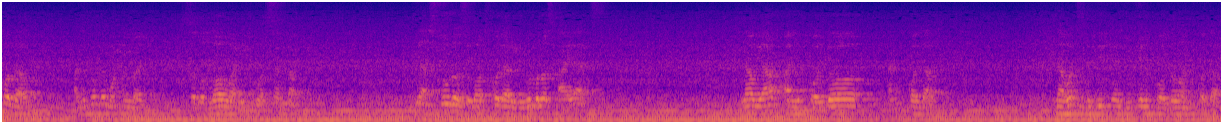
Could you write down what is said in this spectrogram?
qadar as the Prophet Muhammad sallallahu alaihi wasallam he has told us about qadar in numerous ayats. Now we have al-qadar and qadar. Now what is the difference between qadar and qadar?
